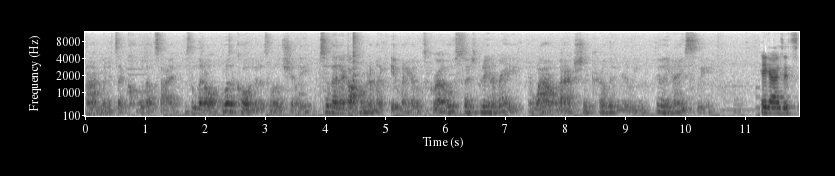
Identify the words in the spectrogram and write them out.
um, when it's like cold outside. It was a little, it wasn't cold, but it was a little chilly. So then I got home and I'm like, ew, my hair looks gross. So I just put it in a braid. And wow, that actually curled it really, really nicely. Hey guys, it's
